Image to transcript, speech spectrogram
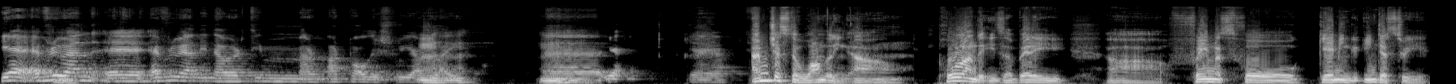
Yeah, everyone, uh, everyone in our team are, are Polish. We are mm-hmm. like, uh, mm-hmm. yeah. Yeah, yeah. I'm just wondering, uh, Poland is a very uh, famous for gaming industry.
